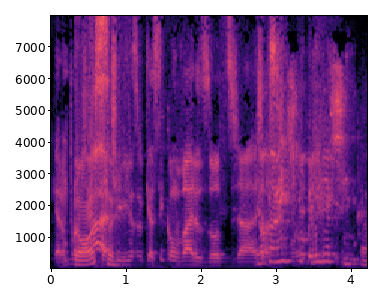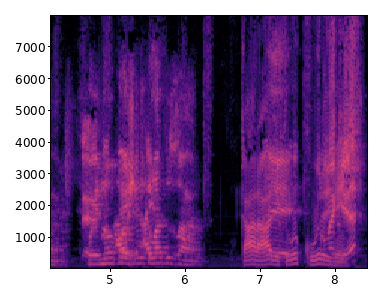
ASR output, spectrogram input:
que era um projeto de ativismo que, assim como vários outros, já, Eu já também descobri ele assim, cara. Foi no Aí- projeto aí- lá do Zaro. Caralho, que É, loucura, Como é que gente. é?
